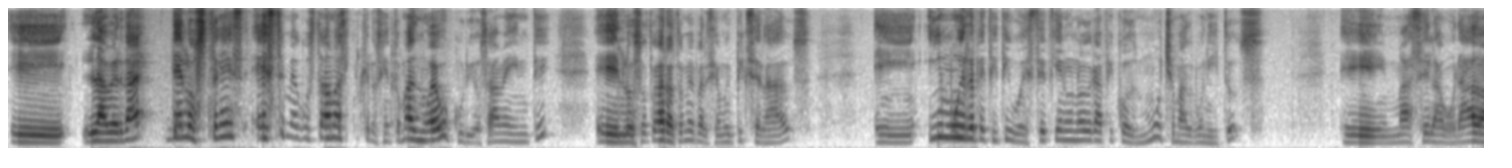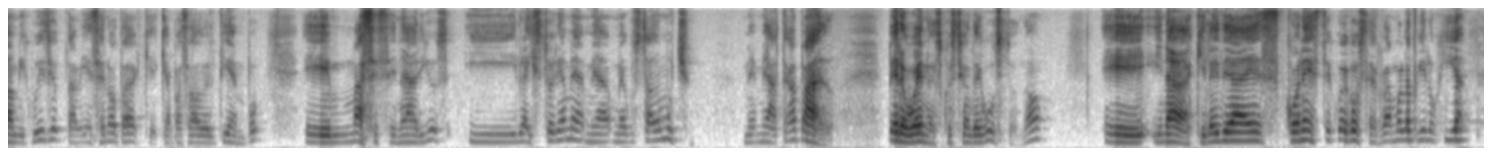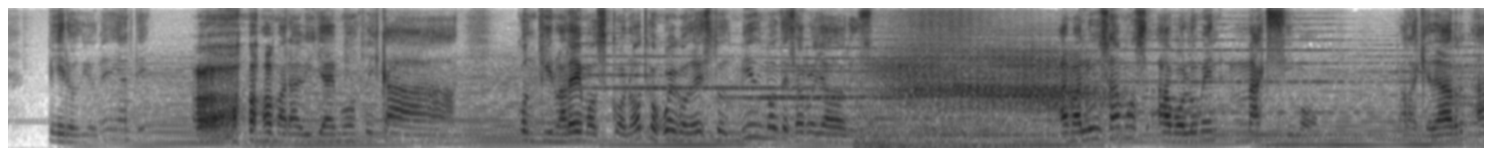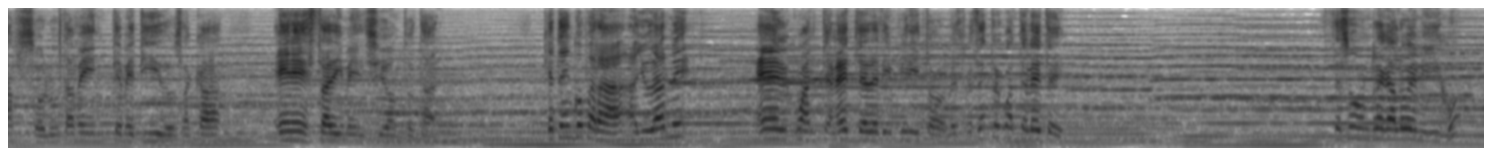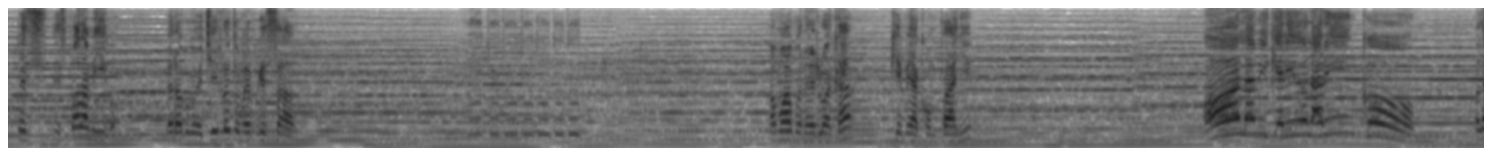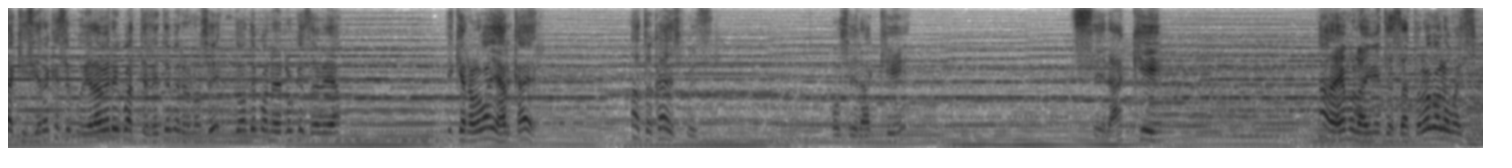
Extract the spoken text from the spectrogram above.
y la verdad, de los tres, este me gustaba más porque lo siento más nuevo, curiosamente. Eh, los otros ratos me parecían muy pixelados eh, y muy repetitivo. Este tiene unos gráficos mucho más bonitos, eh, más elaborado a mi juicio. También se nota que, ha pasado el tiempo, más escenarios y la historia me, ha, gustado mucho, me, ha atrapado. Pero bueno, es cuestión de gustos, ¿no? Eh, y nada, aquí la idea es, con este juego cerramos la trilogía, pero Dios mediante, ¡oh, maravilla de música! Continuaremos con otro juego de estos mismos desarrolladores. Además lo usamos a volumen máximo para quedar absolutamente metidos acá en esta dimensión total. ¿Qué tengo para ayudarme? El guantelete del infinito. Les presento el guantelete. Este es un regalo de mi hijo. Pues es para mi hijo, pero aproveché y lo tomé prestado. Vamos a ponerlo acá, que me acompañe. Hola, mi querido Larinco. Hola, quisiera que se pudiera ver el guantelete, pero no sé dónde ponerlo que se vea. Y que no lo vaya a dejar caer. No, toca después. ¿O será que... ¿Será que... No, dejémoslo ahí mientras tanto, luego lo muestro.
